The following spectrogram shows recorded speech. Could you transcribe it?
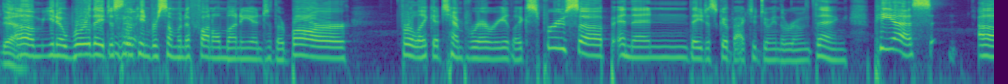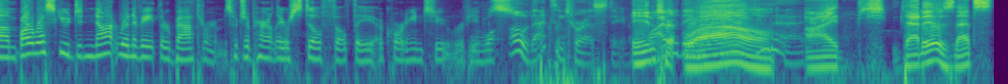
Yeah. Um, you know, were they just looking for someone to funnel money into their bar for like a temporary like spruce up, and then they just go back to doing their own thing? P.S. Um, Bar Rescue did not renovate their bathrooms, which apparently are still filthy, according to reviews. Wha- oh, that's interesting. Why would they wow. not do that? I that is that's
